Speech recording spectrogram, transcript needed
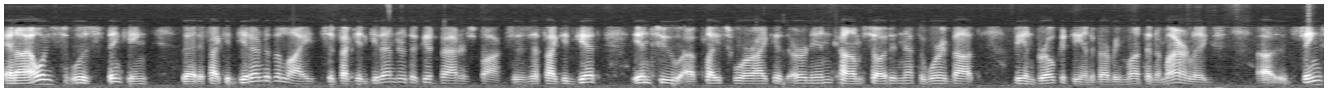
and I always was thinking that if I could get under the lights, if I could get under the good batters boxes, if I could get into a place where I could earn income, so I didn't have to worry about being broke at the end of every month in the minor leagues, uh, things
